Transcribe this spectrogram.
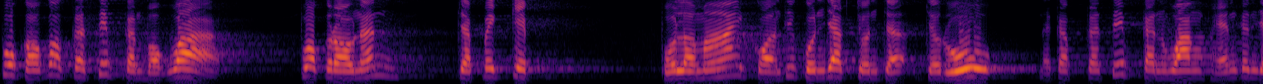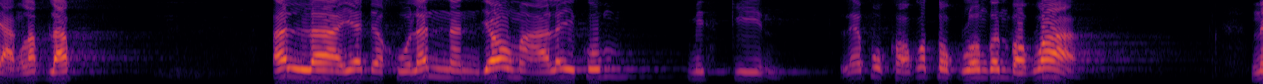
พวกเขาก็กระซิบกันบอกว่า พวกเรานั้นจะไปเก็บผลไม้ก่อนที่คนยากจนจะจะรู้นะครับกระซิบกันวางแผนกันอย่างลับๆอัลลายะดะคุลันนันเยามาอะลัยกุมมิสกีน และพวกเขาก็ตกลงกันบอกว่า ใน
